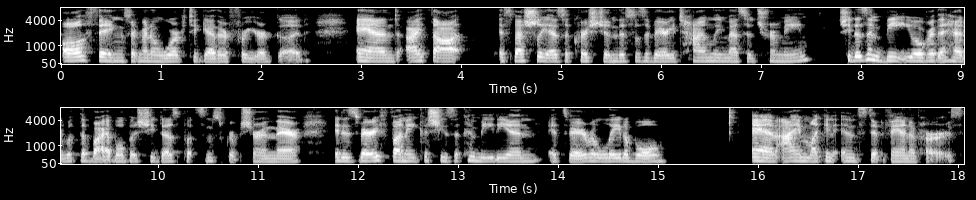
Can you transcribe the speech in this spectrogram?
all things are going to work together for your good. And i thought especially as a christian this was a very timely message for me. She doesn't beat you over the head with the bible but she does put some scripture in there. It is very funny because she's a comedian. It's very relatable and I am like an instant fan of hers.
